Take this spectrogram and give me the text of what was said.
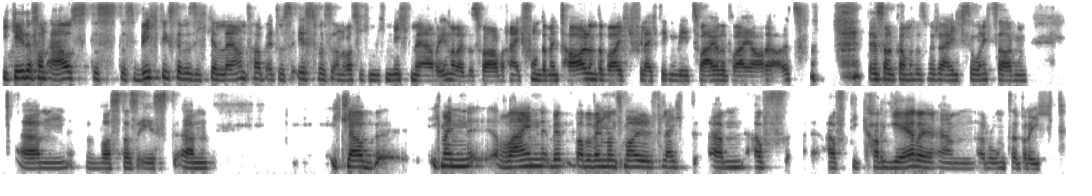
ich gehe davon aus, dass das Wichtigste, was ich gelernt habe, etwas ist, was, an was ich mich nicht mehr erinnere. Das war wahrscheinlich fundamental und da war ich vielleicht irgendwie zwei oder drei Jahre alt. Deshalb kann man das wahrscheinlich so nicht sagen, ähm, was das ist. Ähm, ich glaube, ich meine, rein, aber wenn man es mal vielleicht ähm, auf auf die Karriere ähm, runterbricht,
